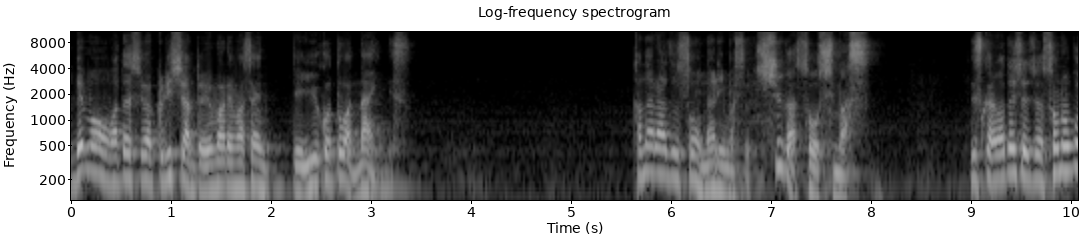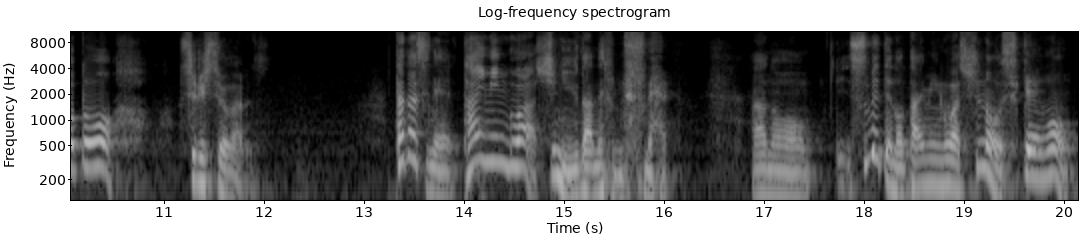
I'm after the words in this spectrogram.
でも私はクリスチャンと呼ばれませんっていうことはないんです。必ずそうなります。主がそうします。ですから私たちはそのことを知る必要があるんです。ただしねタイミングは主に委ねるんですね。あの全てのタイミングは主の主権を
